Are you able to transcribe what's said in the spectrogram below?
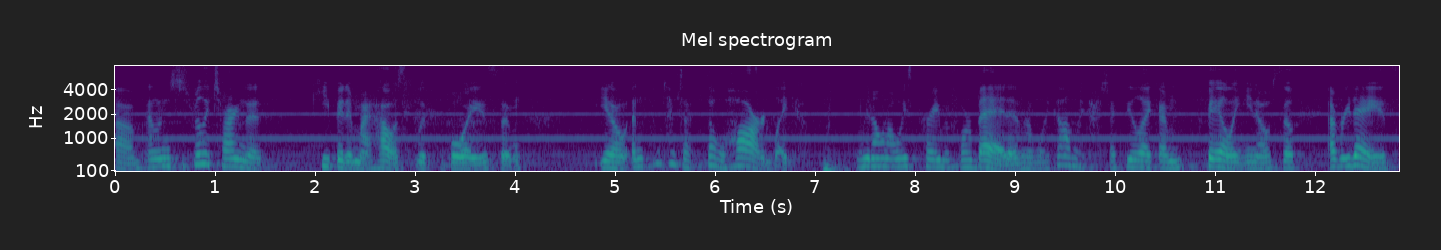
um, and then just really trying to keep it in my house with the boys, and you know, and sometimes that's so hard. Like we don't always pray before bed, and I'm like, oh my gosh, I feel like I'm failing. You know, so every day it's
